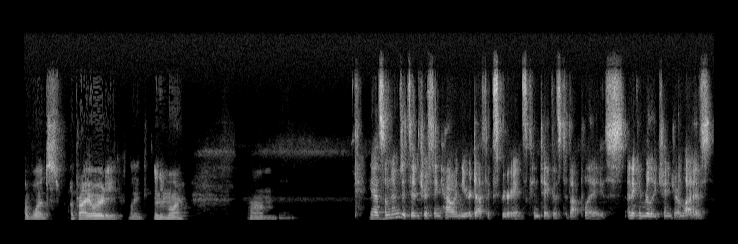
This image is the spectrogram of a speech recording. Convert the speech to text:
of what's a priority like anymore um yeah sometimes it's interesting how a near death experience can take us to that place and it can really change our lives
